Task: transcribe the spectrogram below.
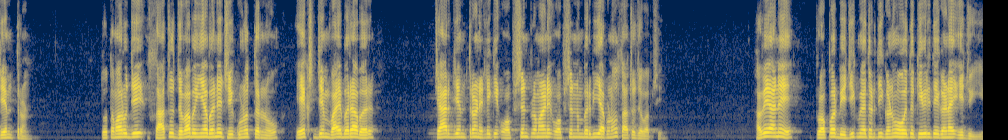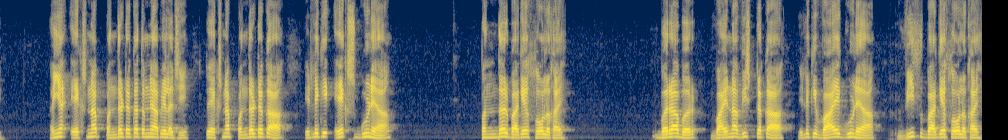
જેમ ત્રણ. તો તમારો જે સાચો જવાબ અહીંયા બને છે ગુણોત્તરનો એક્સ જેમ વાય બરાબર ચાર જેમ ત્રણ એટલે કે ઓપ્શન પ્રમાણે ઓપ્શન નંબર બી આપણો સાચો જવાબ છે. હવે આને પ્રોપર બેઝિક મેથડથી ગણવો હોય તો કેવી રીતે ગણાય એ જોઈએ. અહીંયા એક્સના પંદર ટકા તમને આપેલા છે. તો એક્સના પંદર ટકા એટલે કે એક્સ ગુણ્યા પંદર ભાગ્યા સો લખાય. બરાબર વાયના વીસ ટકા એટલે કે વાય ગુણ્યા વીસ ભાગ્યા સો લખાય.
